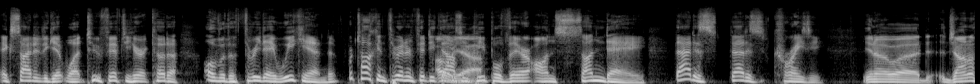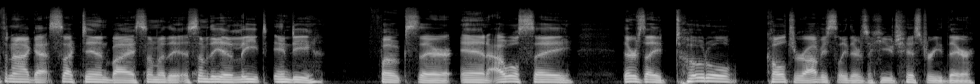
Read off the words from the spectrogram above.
excited to get what 250 here at COTA over the three day weekend. We're talking 350,000 Oh, yeah. people there on Sunday. That is that is crazy. You know, uh, Jonathan and I got sucked in by some of the some of the elite Indy folks there, and I will say there's a total culture. Obviously, there's a huge history there,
